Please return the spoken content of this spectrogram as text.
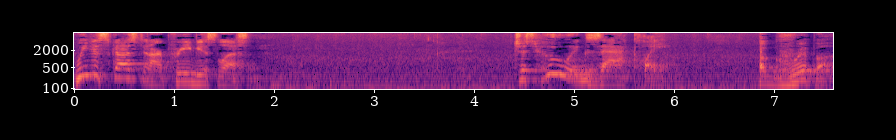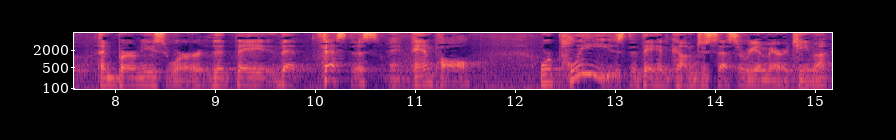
We discussed in our previous lesson just who exactly Agrippa and Bernice were that they that Festus and Paul were pleased that they had come to Caesarea Maritima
